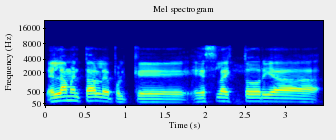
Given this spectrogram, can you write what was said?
es lamentable porque es la historia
